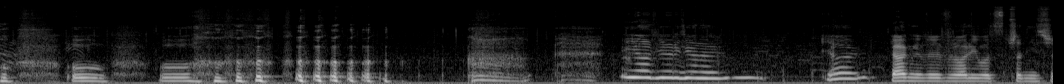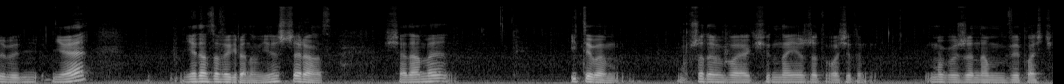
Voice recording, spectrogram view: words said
U, u. Ja pierdzielę. Jak, jak mnie wy- wywaliło z przedniej szyby? Nie- Nie? Nie dam za wygraną. Jeszcze raz. Siadamy i tyłem. Bo przodem chyba jak się najeżdża, to właśnie ten... Mogło, że nam wypaść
